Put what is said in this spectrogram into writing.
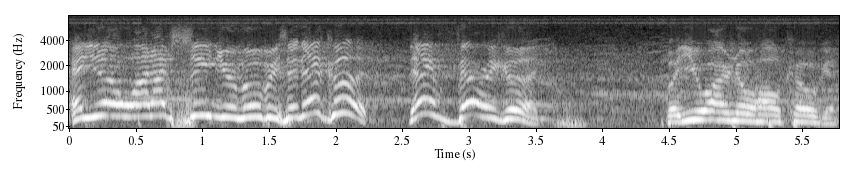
And you know what? I've seen your movies, and they're good. They're very good. But you are no Hulk Hogan.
